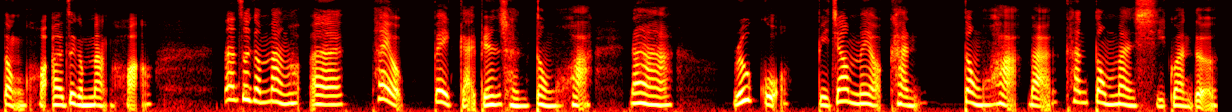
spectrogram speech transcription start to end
动画，呃，这个漫画。那这个漫，呃，它有被改编成动画。那如果比较没有看动画、不看动漫习惯的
